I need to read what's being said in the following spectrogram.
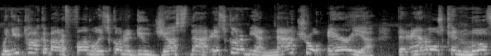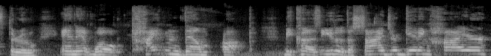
when you talk about a funnel, it's going to do just that. It's going to be a natural area that animals can move through and it will tighten them up because either the sides are getting higher,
